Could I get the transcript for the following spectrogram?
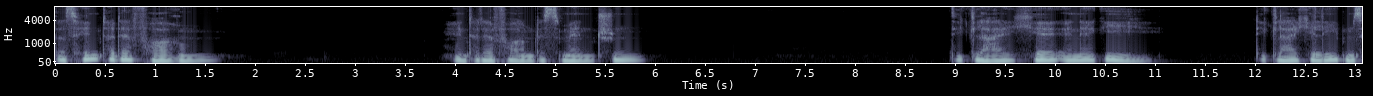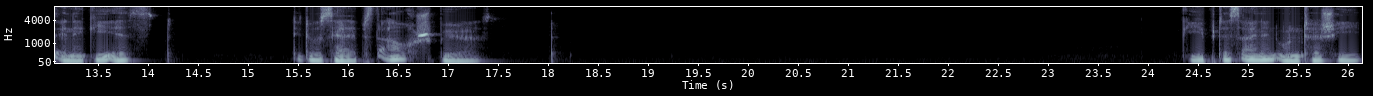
dass hinter der Form, hinter der Form des Menschen die gleiche Energie, die gleiche Lebensenergie ist, die du selbst auch spürst. Gibt es einen Unterschied?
